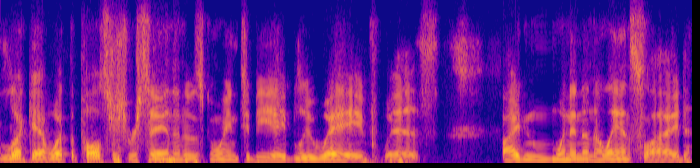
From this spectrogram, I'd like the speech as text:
look at what the pollsters were saying that it was going to be a blue wave with Biden winning in a landslide,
